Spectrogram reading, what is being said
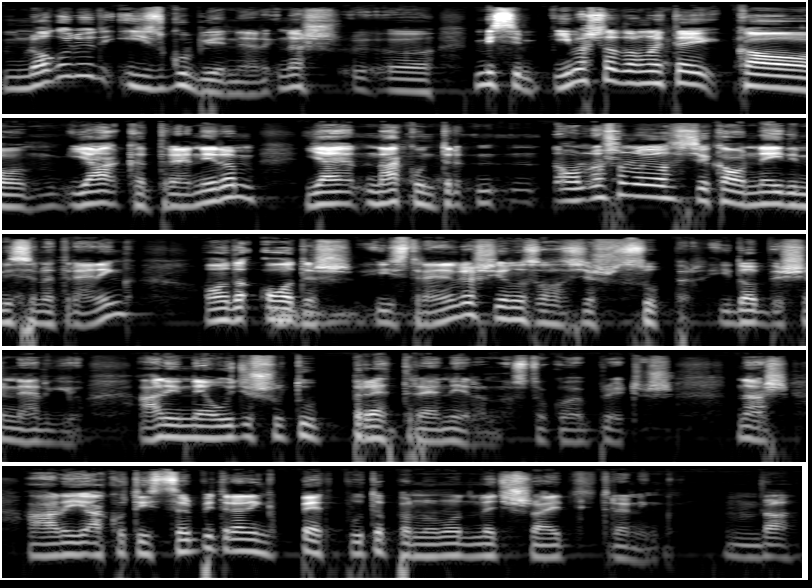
mnogo ljudi izgubi energiju. Znaš, uh, mislim, imaš sad onaj taj, kao, ja kad treniram, ja nakon, tre, znaš ono osjećaj kao ne ide mi se na trening, onda odeš i istreniraš i onda se osjećaš super i dobiješ energiju, ali ne uđeš u tu pretreniranost o kojoj pričaš. Znaš, ali ako ti iscrpi trening pet puta, pa normalno da nećeš raditi trening. Da.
